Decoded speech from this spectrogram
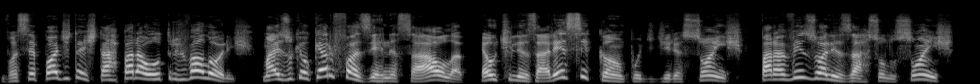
você pode testar para outros valores. Mas o que eu quero fazer nessa aula é utilizar esse campo de direções para visualizar soluções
